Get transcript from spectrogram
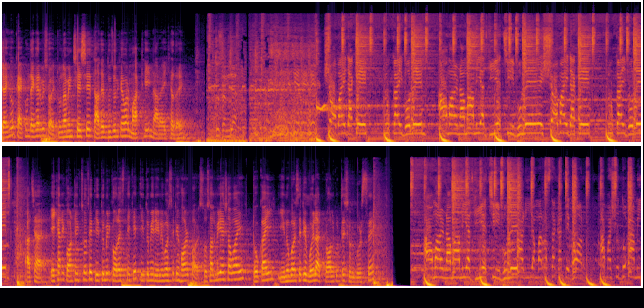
যাই হোক এখন দেখার বিষয় টুর্নামেন্ট শেষে তাদের দুজনকে আবার মাঠেই না রাইখা দেয় সবাই ডাকে টুকাই বলে আমার নাম আমি আজ গিয়েছি ভুলে। সবাই ডাকে টুকাই বলে আচ্ছা এখানে কন্টেক্ট হচ্ছে তিতুমির কলেজ থেকে তিতুমির ইউনিভার্সিটি হওয়ার পর সোশ্যাল মিডিয়ায় সবাই টোকাই ইউনিভার্সিটি বইলা ট্রল করতে শুরু করছে। আমার নাম আমি আজ গিয়েছি ভুলে। বাড়ি আমার রাস্তাঘাটে ঘর আমার শুধু আমি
